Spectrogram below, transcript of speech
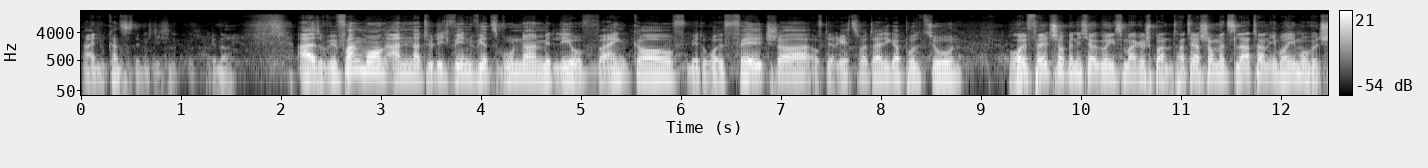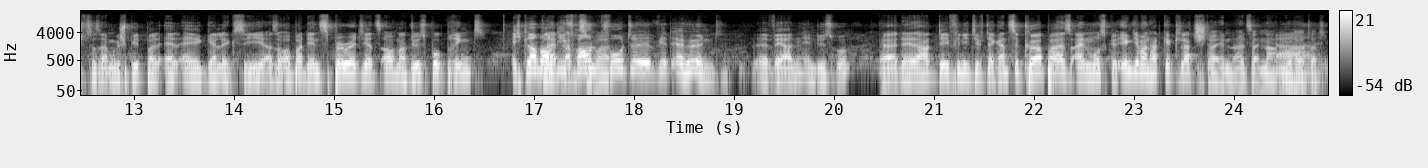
Nein, du kannst es nämlich nicht. Genau. Also, wir fangen morgen an. Natürlich, wen wird's wundern? Mit Leo Weinkauf, mit Rolf Felscher auf der Rechtsverteidigerposition. Rolf Felscher bin ich ja übrigens mal gespannt. Hat ja schon mit Zlatan Ibrahimovic zusammen gespielt bei LA Galaxy. Also ob er den Spirit jetzt auch nach Duisburg bringt. Ich glaube auch, die abzuwarten. Frauenquote wird erhöht äh, werden in Duisburg. Ja, der hat definitiv, der ganze Körper ist ein Muskel. Irgendjemand hat geklatscht da hinten, als er einen Namen Ja. gehört hat.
